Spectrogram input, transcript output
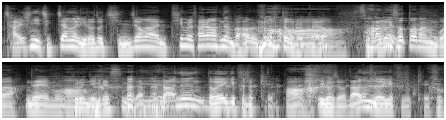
자신이 직장을 잃어도 진정한 팀을 사랑하는 마음을 보였다 그럴까요? 아, 사랑해서 떠나는 거야. 네, 뭐 아. 그런 얘기를 했습니다. 예. 나는 너에게 부족해. 아. 이거죠. 나는 너에게 부족해. 그렇-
